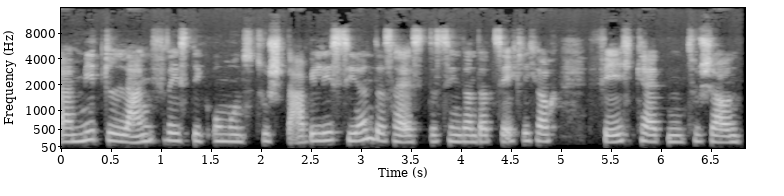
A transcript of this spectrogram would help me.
äh, mittellangfristig, um uns zu stabilisieren. Das heißt, das sind dann tatsächlich auch Fähigkeiten zu schauen,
